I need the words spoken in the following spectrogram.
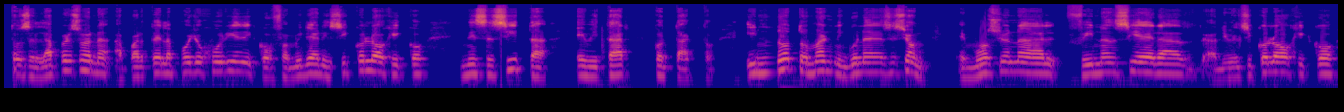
Entonces, la persona, aparte del apoyo jurídico, familiar y psicológico, necesita evitar contacto y no tomar ninguna decisión emocional, financiera, a nivel psicológico,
